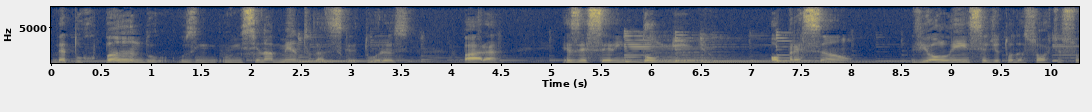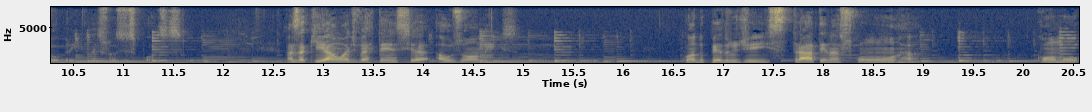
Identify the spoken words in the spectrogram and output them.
deturpando o ensinamento das Escrituras para exercerem domínio, opressão, violência de toda sorte sobre as suas esposas. Mas aqui há uma advertência aos homens. Quando Pedro diz: tratem-nas com honra, como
